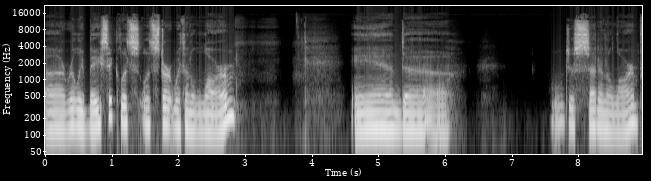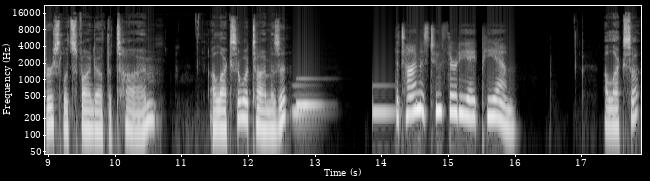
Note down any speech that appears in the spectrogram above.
uh, really basic. Let's let's start with an alarm, and uh, We'll just set an alarm. First, let's find out the time. Alexa, what time is it? The time is 2:38 p.m. Alexa,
